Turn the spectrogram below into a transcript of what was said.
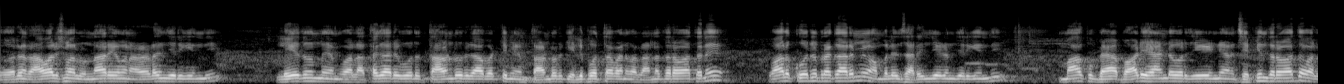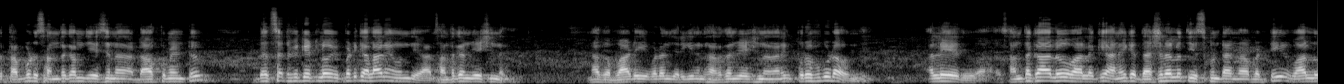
ఎవరైనా రావాల్సిన వాళ్ళు ఉన్నారేమో అని అడగడం జరిగింది. లేదు మేము వాళ్ళ అత్తగారి ఊరు తాండూరు కాబట్టి మేము తాండూరుకి వెళ్ళిపోతామని వాళ్ళు అన్న తర్వాతనే వాళ్ళు కోరిన ప్రకారం మేము అంబులెన్స్ అరేంజ్ చేయడం జరిగింది. మాకు బ్యా బాడీ హ్యాండ్ ఓవర్ చేయండి అని చెప్పిన తర్వాత వాళ్ళ తమ్ముడు సంతకం చేసిన డాక్యుమెంట్ డెత్ సర్టిఫికేట్లో ఇప్పటికీ అలానే ఉంది. ఆ సంతకం చేసినది నాకు బాడీ ఇవ్వడం జరిగింది సంతకం చేసిన దానికి ప్రూఫ్ కూడా ఉంది. లేదు. సంతకాలు వాళ్ళకి అనేక దశలలో తీసుకుంటాం కాబట్టి వాళ్ళు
